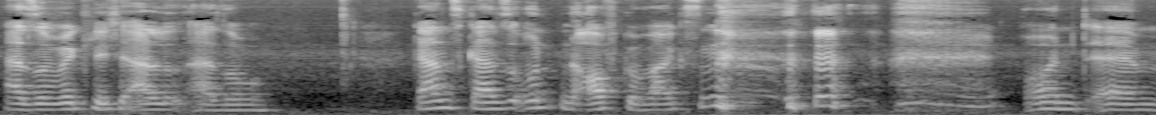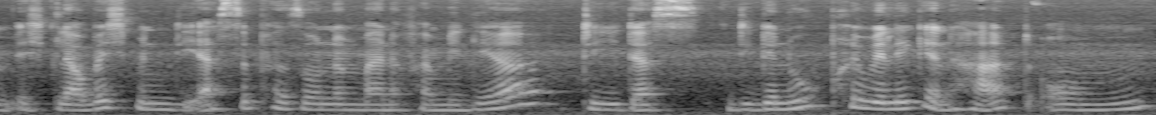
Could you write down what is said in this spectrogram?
Also wirklich alles, also ganz, ganz unten aufgewachsen. und ähm, ich glaube, ich bin die erste Person in meiner Familie, die das, die genug Privilegien hat, um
